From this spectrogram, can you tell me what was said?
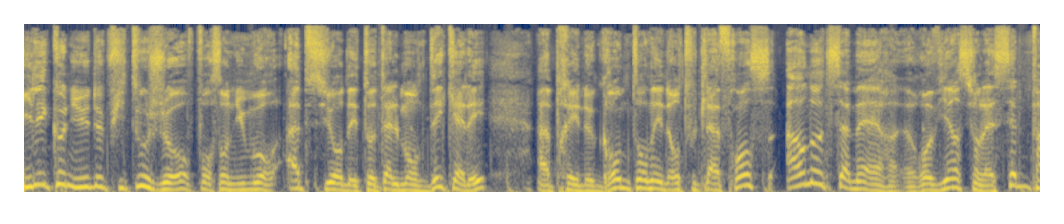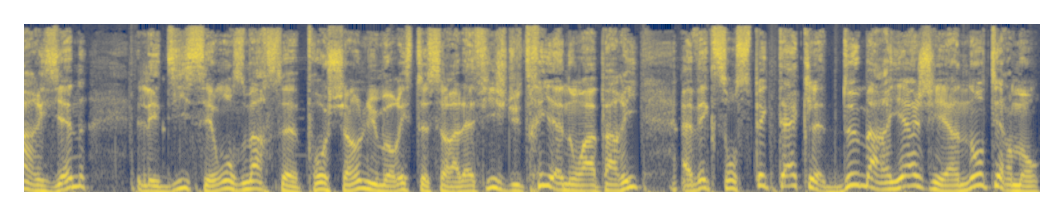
Il est connu depuis toujours pour son humour absurde et totalement décalé. Après une grande tournée dans toute la France, Arnaud de Samer revient sur la scène parisienne. Les 10 et 11 mars prochains, l'humoriste sera à l'affiche du Trianon à Paris avec son spectacle Deux mariages et un enterrement.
